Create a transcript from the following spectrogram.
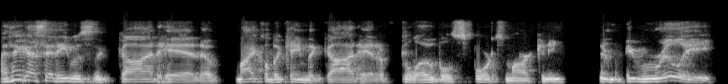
I think I said he was the godhead of Michael became the godhead of global sports marketing. And he really,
